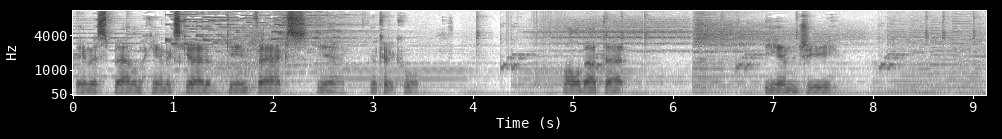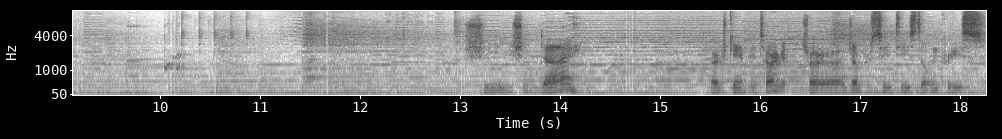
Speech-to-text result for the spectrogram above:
Famous Battle Mechanics Guide of GameFAQs. Yeah, okay, cool. I'm all about that. BMG. She should die. Charge can't be a target. Char uh, jumper CT still increase.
